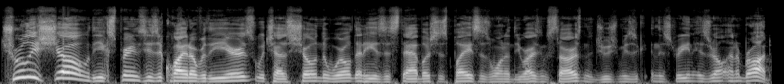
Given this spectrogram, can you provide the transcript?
truly show the experience he's acquired over the years, which has shown the world that he has established his place as one of the rising stars in the Jewish music industry in Israel and abroad.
